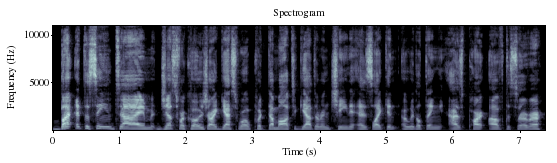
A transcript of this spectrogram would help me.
But at the same time, just for closure, I guess we'll put them all together and chain it as like an, a little thing as part of the server.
